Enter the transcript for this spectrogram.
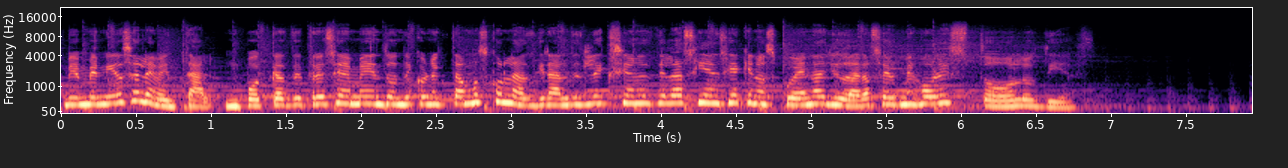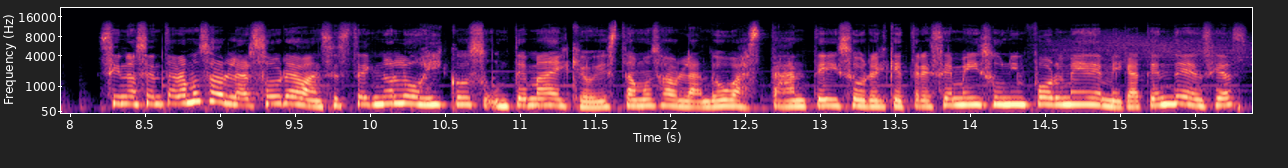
Bienvenidos a Elemental, un podcast de 3M en donde conectamos con las grandes lecciones de la ciencia que nos pueden ayudar a ser mejores todos los días. Si nos sentáramos a hablar sobre avances tecnológicos, un tema del que hoy estamos hablando bastante y sobre el que 13M hizo un informe de megatendencias,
